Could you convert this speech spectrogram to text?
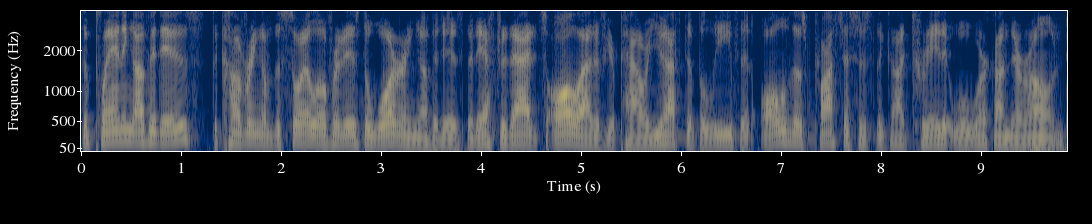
the planting of it is, the covering of the soil over it is, the watering of it is. But after that, it's all out of your power. You have to believe that all of those processes that God created will work on their own,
